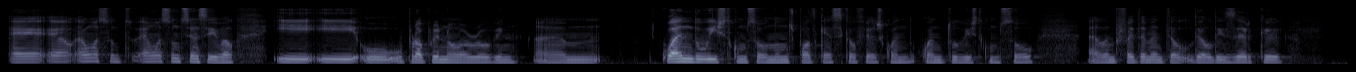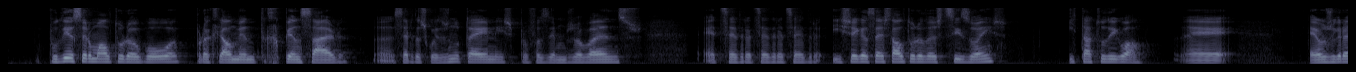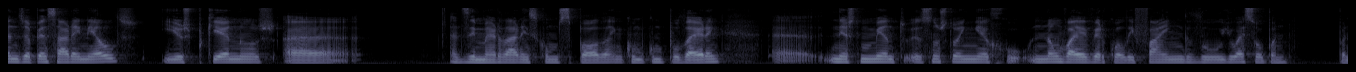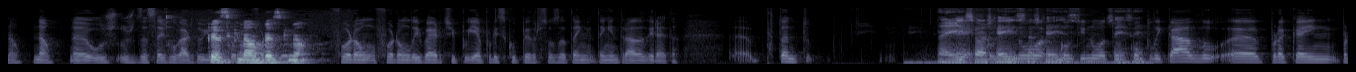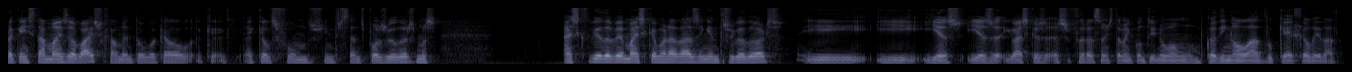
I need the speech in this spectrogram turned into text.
é, é, é, um assunto, é um assunto sensível e, e o, o próprio Noah Rubin, um, quando isto começou, num dos podcasts que ele fez, quando, quando tudo isto começou, lembro perfeitamente dele, dele dizer que podia ser uma altura boa para realmente repensar uh, certas coisas no ténis, para fazermos avanços, etc, etc, etc. E chega-se a esta altura das decisões e está tudo igual. É, é os grandes a pensarem neles e os pequenos a, a desemerdarem-se como se podem, como, como puderem. Uh, neste momento, se não estou em erro, não vai haver qualifying do US Open não? Não. Uh, os, os 16 lugares do Penso que não, foram, penso que não. Foram, foram libertos e, e, é por isso que o Pedro Sousa tem, tem entrada direta. Uh, portanto. É isso, acho que é isso. continua- Acho que é isso. Continua Sim, tudo sim. complicado uh, para, quem, para quem está mais abaixo. Realmente houve aquele, aque- aqueles fundos interessantes para os jogadores, mas acho que devia de haver mais camaradagem entre jogadores e, e, e, as, e as- eu acho que as, as federações também continuam um bocadinho ao lado do que é a realidade.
